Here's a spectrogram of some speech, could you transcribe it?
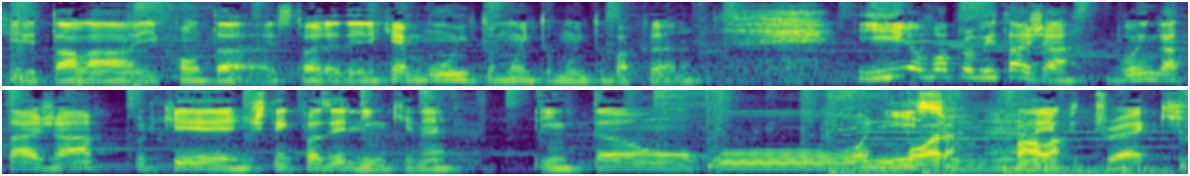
que ele tá lá e conta a história dele, que é muito, muito, muito bacana. E eu vou aproveitar já, vou engatar já, porque a gente tem que fazer link, né? Então, o Onísio, Bora, né? fala. A Track,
